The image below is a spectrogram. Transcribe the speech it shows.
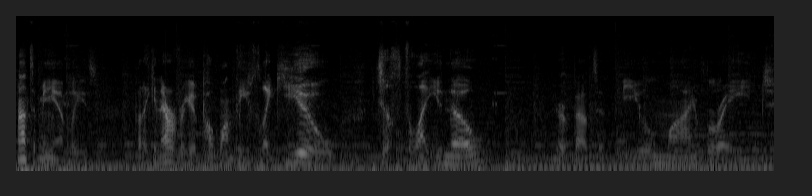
Not to me, at least. But I can never forget Pokemon thieves like you. Just to let you know, you're about to feel my rage.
